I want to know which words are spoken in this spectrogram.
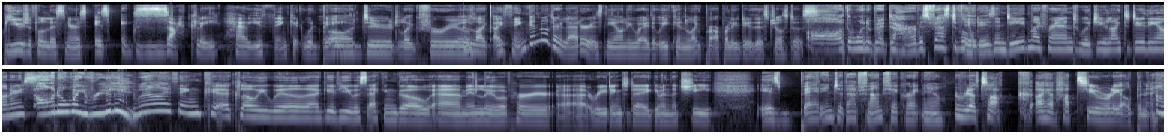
beautiful listeners is exactly how you think it would be. Oh, dude, like for real. Like I think another letter is the only way that we can like properly do this justice. Oh, the one about the Harvest Festival. It is indeed, my friend. Would you like to do the honors? Oh no way, really? Well, I think uh, Chloe will uh, give you a second go um, in lieu of her uh, reading today, given that she is bed into that fanfic right now. Real talk, I have had to reopen it. Oh,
